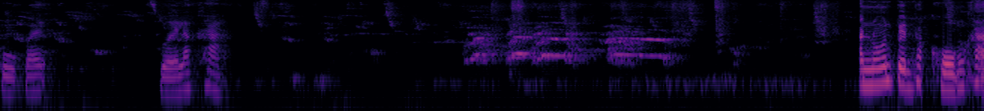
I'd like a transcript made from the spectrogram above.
ปลูกไว้ สวยแล้วค่ะ อันนู้นเป็นผักโขมค่ะ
